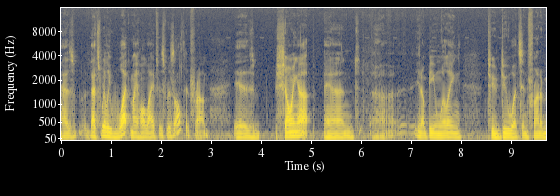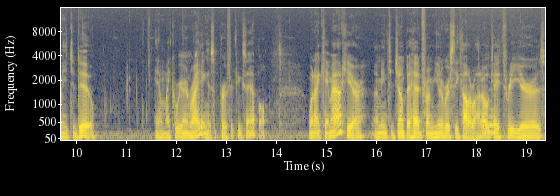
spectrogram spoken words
has. That's really what my whole life has resulted from, is showing up and uh, you know being willing to do what's in front of me to do. You know, my career in writing is a perfect example. When I came out here, I mean, to jump ahead from University of Colorado, okay, three years,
